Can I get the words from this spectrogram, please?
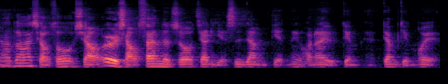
他说他小时候小二小三的时候，家里也是这样点那个，好像有点点点会。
